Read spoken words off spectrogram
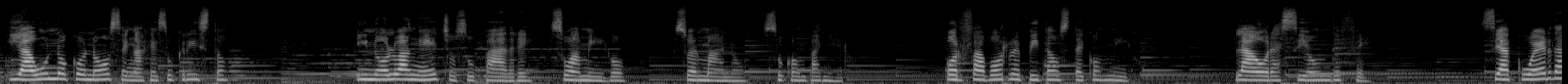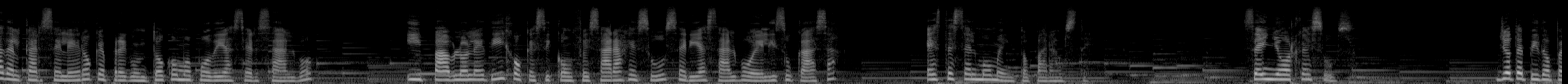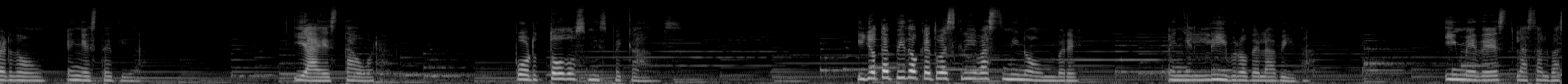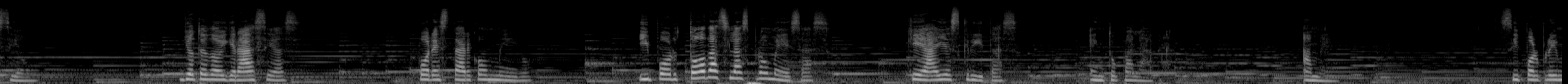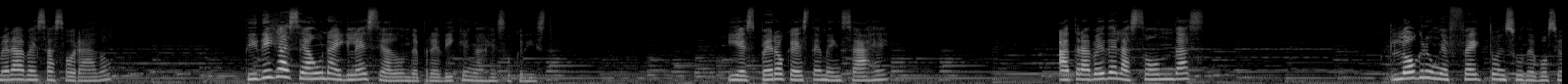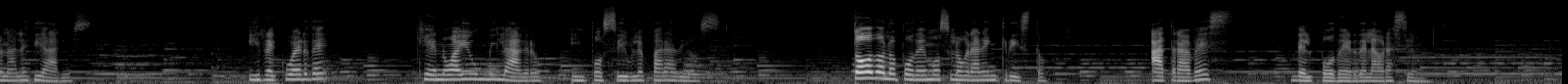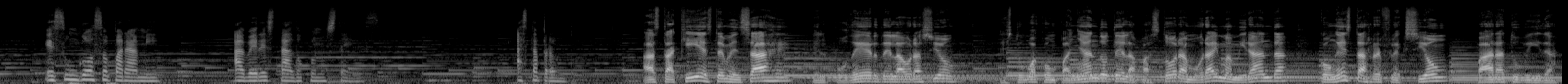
y aún no conocen a Jesucristo y no lo han hecho su padre, su amigo, su hermano, su compañero. Por favor, repita usted conmigo la oración de fe. ¿Se acuerda del carcelero que preguntó cómo podía ser salvo? Y Pablo le dijo que si confesara a Jesús sería salvo él y su casa. Este es el momento para usted. Señor Jesús, yo te pido perdón en este día y a esta hora por todos mis pecados. Y yo te pido que tú escribas mi nombre en el libro de la vida y me des la salvación. Yo te doy gracias por estar conmigo y por todas las promesas que hay escritas en tu palabra. Amén. Si por primera vez has orado, diríjase a una iglesia donde prediquen a Jesucristo. Y espero que este mensaje a través de las ondas logre un efecto en sus devocionales diarios. Y recuerde que no hay un milagro imposible para Dios. Todo lo podemos lograr en Cristo a través del poder de la oración. Es un gozo para mí haber estado con ustedes. Hasta pronto. Hasta aquí este mensaje, el poder de la oración. Estuvo acompañándote la pastora Moraima Miranda con esta reflexión para tu vida.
